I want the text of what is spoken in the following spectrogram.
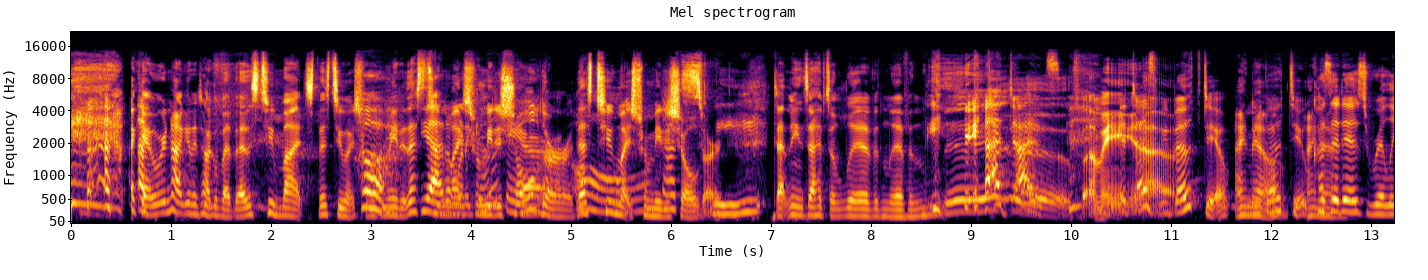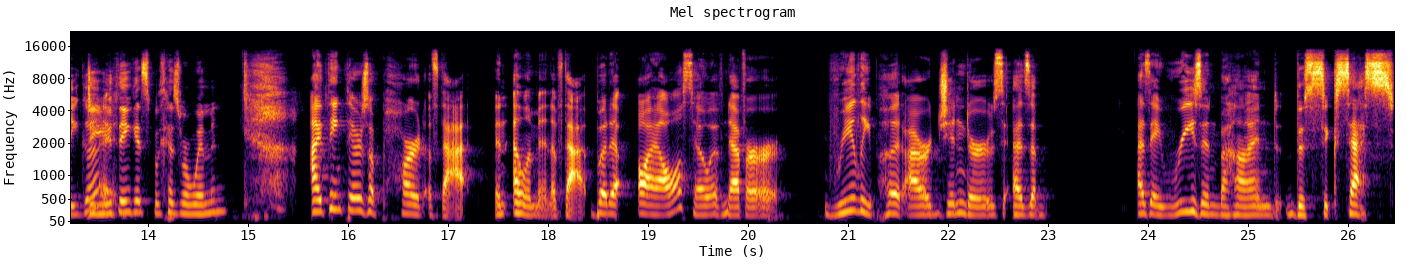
okay, we're not going to talk about that. That's too much. That's too much for me to. That's Yeah, too much for me to there. shoulder. That's too much for Oh, me to shoulder. sweet. That means I have to live and live and live. Yeah, it does. I mean, It does. We both do. I know. We both do because it is really good. Do you think it's because we're women? I think there's a part of that, an element of that, but I also have never really put our genders as a as a reason behind the success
